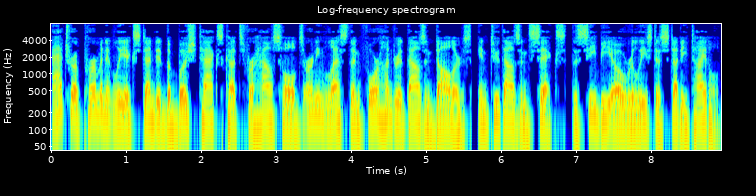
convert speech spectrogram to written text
ATRA permanently extended the Bush tax cuts for households earning less than $400,000. In 2006, the CBO released a study titled,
